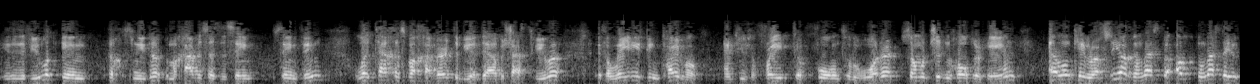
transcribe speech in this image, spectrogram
he says if you look in Hilchos Nida, the Machaber says the same same thing. If a lady is being toivel and she's afraid to fall into the water, someone shouldn't hold her hand. Ellen came rafsiyah unless the unless they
